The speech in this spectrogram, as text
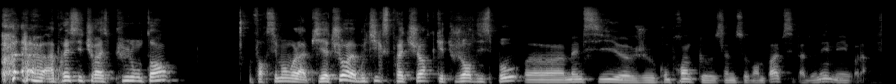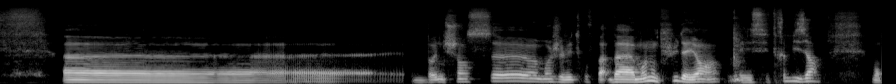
Après, si tu restes plus longtemps, forcément, voilà. Puis il y a toujours la boutique Spreadshirt qui est toujours dispo, euh, même si je comprends que ça ne se vend pas, c'est pas donné, mais voilà. Bonne chance. moi, je les trouve pas. Bah, moi non plus d'ailleurs. Hein, et c'est très bizarre. Bon.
